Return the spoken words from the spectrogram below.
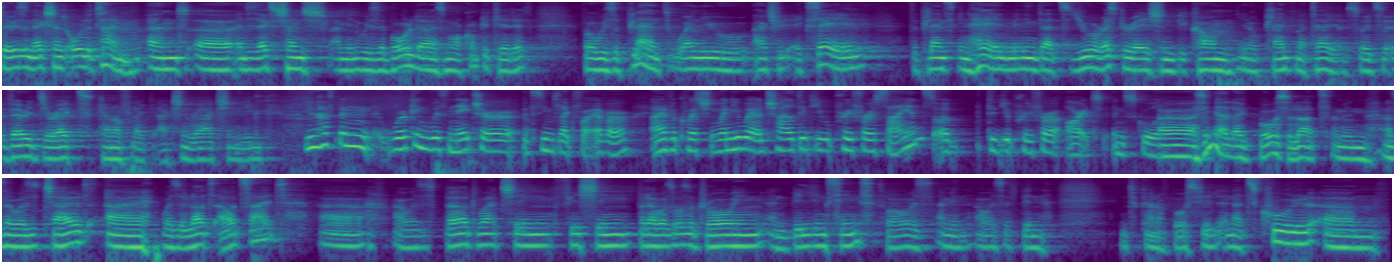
there is an exchange all the time. And, uh, and this exchange, I mean, with the boulder is more complicated. But with a plant, when you actually exhale, the plants inhale, meaning that your respiration become, you know, plant material. So it's a very direct kind of like action reaction link. You have been working with nature, it seems like forever. I have a question. When you were a child, did you prefer science or did you prefer art in school? Uh, I think I like both a lot. I mean, as I was a child, I was a lot outside. Uh, I was bird watching, fishing, but I was also drawing and building things. So I was, I mean, I always have been into kind of both field. And at school, um,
